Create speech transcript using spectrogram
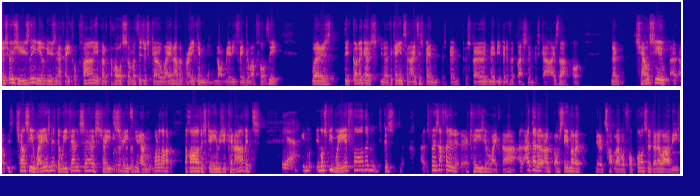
I suppose usually if you lose an FA Cup final, you've got the whole summer to just go away and have a break and not really think about footy. Whereas they've got to go. You know, the game tonight has been has been postponed. Maybe a bit of a blessing in disguise that, but you know, Chelsea uh, uh Chelsea away, isn't it? The weekend, Sarah. Straight, straight. You know, one of the, the hardest games you can have. It's yeah. It, it must be weird for them because I suppose after an occasion like that, I, I don't know. Obviously, I'm not a you know top level footballer, so I don't know how these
